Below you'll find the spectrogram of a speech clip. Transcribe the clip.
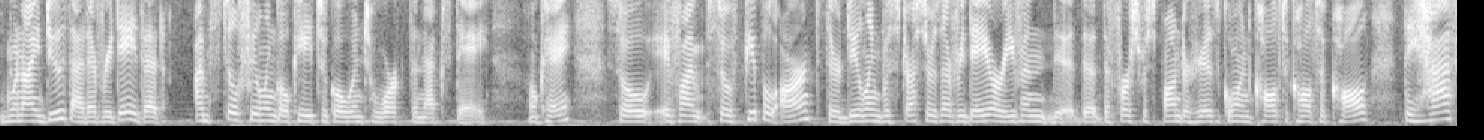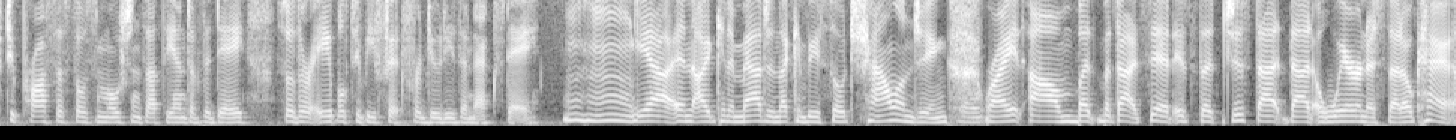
when I do that every day that I'm still feeling okay to go into work the next day. Okay, so if I'm so if people aren't, they're dealing with stressors every day, or even the, the, the, first responder here is going call to call to call. They have to process those emotions at the end of the day, so they're able to be fit for duty the next day. Mm-hmm. Yeah, and I can imagine that can be so challenging, right? right? Um, but but that's it. It's that just that that awareness that okay,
